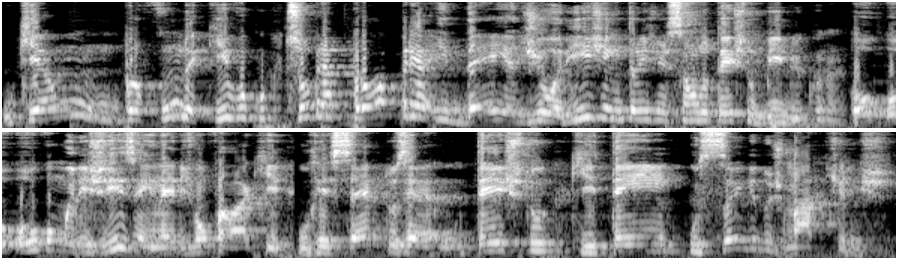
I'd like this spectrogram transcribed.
O que é um, profundo equívoco sobre a própria ideia de origem e transmissão do texto bíblico, né? Ou, ou, ou como eles dizem, né? Eles vão falar que o Receptos é o texto que tem o sangue dos mártires.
